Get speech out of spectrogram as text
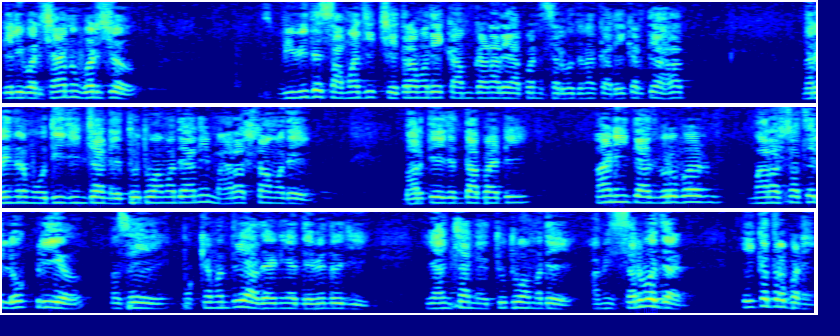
गेली वर्षानुवर्ष विविध सामाजिक क्षेत्रामध्ये काम करणारे आपण सर्वजण कार्यकर्ते आहात. नरेंद्र मोदीजींच्या नेतृत्वामध्ये आणि महाराष्ट्रामध्ये भारतीय जनता पार्टी आणि त्याचबरोबर महाराष्ट्राचे लोकप्रिय असे मुख्यमंत्री आदरणीय देवेंद्रजी यांच्या नेतृत्वामध्ये आम्ही सर्वजण एकत्रपणे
